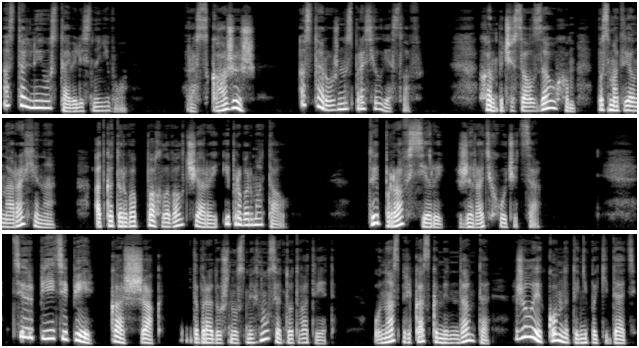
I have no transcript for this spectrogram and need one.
Остальные уставились на него. «Расскажешь?» — осторожно спросил Веслов. Хан почесал за ухом, посмотрел на Рахина, от которого пахло волчарой, и пробормотал. «Ты прав, Серый, жрать хочется». «Терпи теперь, кошак!» — добродушно усмехнулся тот в ответ. «У нас приказ коменданта жилые комнаты не покидать,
